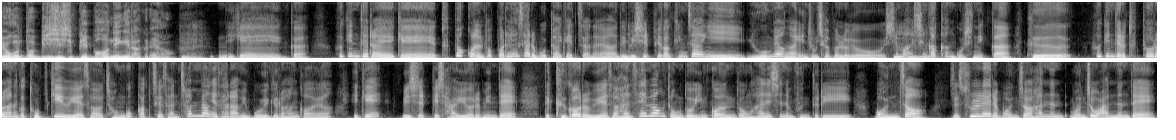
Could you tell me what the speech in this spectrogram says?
요건 또 미시시피 버닝이라 그래요. 네. 이게 그러니까 흑인들에게 투표권을 똑바로 행사를 못하게 했잖아요. 근데 네. 미시피가 굉장히 유명한 인종차별로 심한 음. 심각한 곳이니까 그 흑인들의 투표를 하는 거 돕기 위해서 전국 각지에서 한 천명의 사람이 모이기로 한 거예요. 이게 미시피 자유여름인데 근데 그거를 위해서 한세명 정도 인권운동 하시는 분들이 먼저 이제 순례를 먼저 하는 먼저 왔는데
